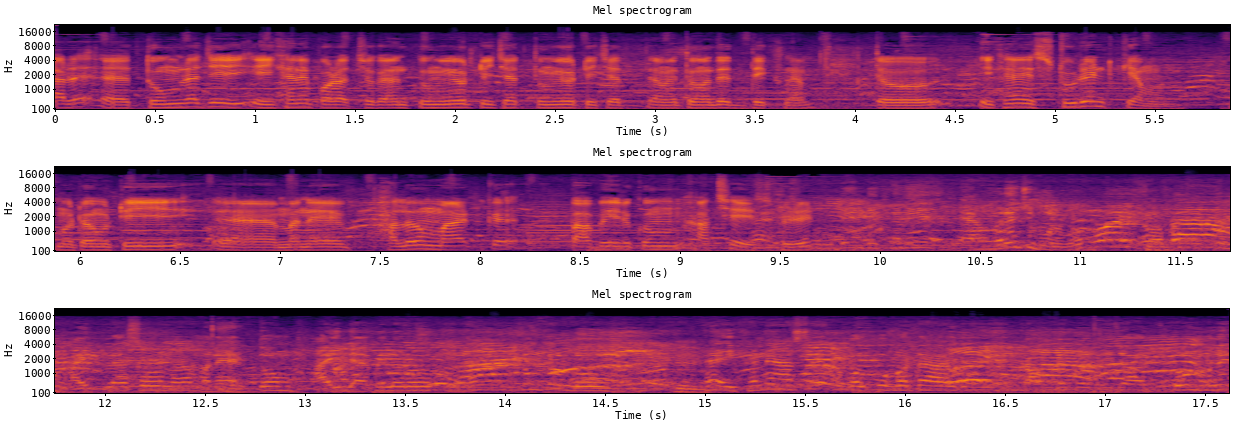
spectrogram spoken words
আর তোমরা যে এইখানে পড়াচ্ছ কারণ তুমিও টিচার তুমিও টিচার আমি তোমাদের দেখলাম তো এখানে স্টুডেন্ট কেমন? মোটামুটি মানে ভালো মার্ক পাবে এরকম আছে স্টুডেন্ট এখানে অ্যাভারেজ বলব হাই ক্লাসও না মানে একদম হাই লেভেলেরও কিন্তু লো হ্যাঁ এখানে আছে অল্প কটা কাউন্টার একদম মানে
